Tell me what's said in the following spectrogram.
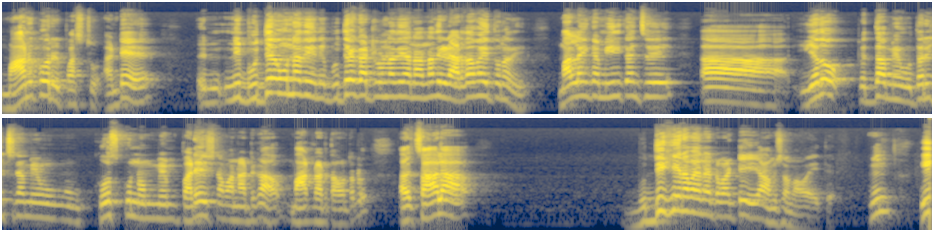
మానుకోరు ఫస్ట్. అంటే నీ బుద్ధే ఉన్నది నీ బుద్ధే గట్లు ఉన్నది అని అన్నది ఇక్కడ అర్థమవుతున్నది. మళ్ళీ ఇంకా మీది కంచి ఏదో పెద్ద మేము ఉద్ధరించినాం మేము కోసుకున్నాం మేము పడేసినాం అన్నట్టుగా మాట్లాడుతూ ఉంటారు. అది చాలా బుద్ధిహీనమైనటువంటి అంశం అవైతే ఈ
